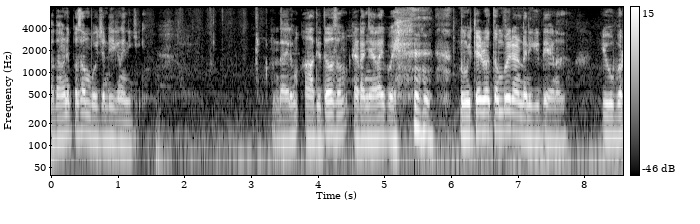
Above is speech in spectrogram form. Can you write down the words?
അതാണ് ഇപ്പോൾ സംഭവിച്ചുകൊണ്ടിരിക്കുന്നത് എനിക്ക്. എന്തായാലും ആദ്യത്തെ ദിവസം ഇടങ്ങേറായി പോയി നൂറ്റി എഴുപത്തൊമ്പത് രൂപയാണ് എനിക്ക് കിട്ടിയത് യൂബർ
